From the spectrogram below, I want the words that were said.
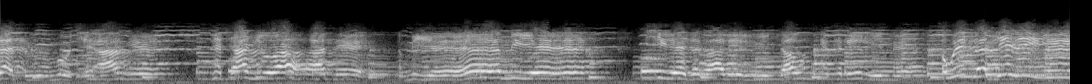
ရသူမှုချင်အားငယ်မြတ်သားညွားနဲ့အမိရဲ့အမိရဲ့ရှိတဲ့စကားလေးတွေတောင်းတဲ့ကလေးတွေနဲ့အဝိဇ္ဇာပြည့်လိမ့်မယ်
